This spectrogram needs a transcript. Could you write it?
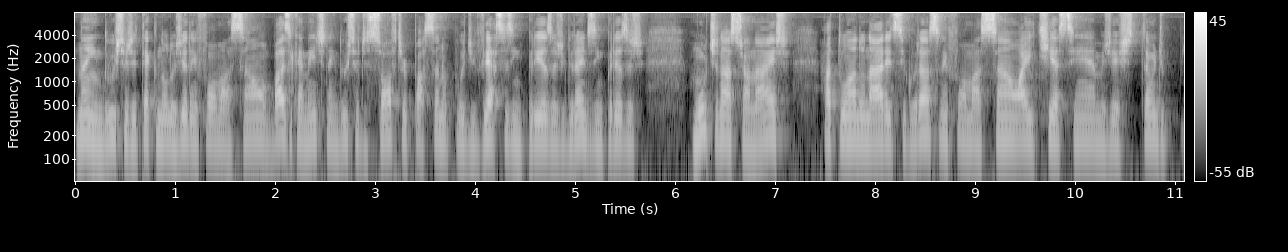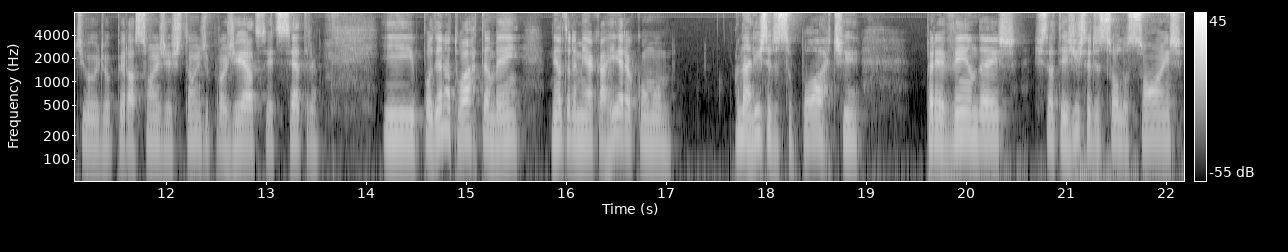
na indústria de tecnologia da informação, basicamente na indústria de software, passando por diversas empresas, grandes empresas multinacionais, atuando na área de segurança da informação, ITSM, gestão de, de, de operações, gestão de projetos, etc. E podendo atuar também dentro da minha carreira como analista de suporte, pré-vendas, estrategista de soluções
